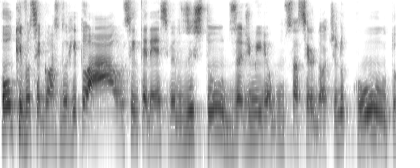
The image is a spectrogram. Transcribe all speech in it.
ou que você gosta do ritual, se interesse pelos estudos, admire algum sacerdote do culto,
